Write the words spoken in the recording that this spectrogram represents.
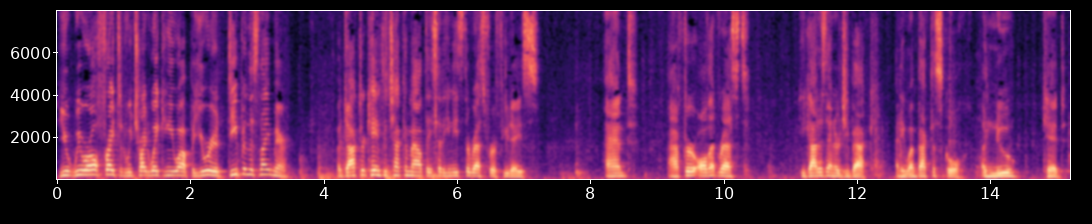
You, we were all frightened. We tried waking you up, but you were deep in this nightmare. A doctor came to check him out. They said he needs to rest for a few days. And after all that rest, he got his energy back and he went back to school, a new kid.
